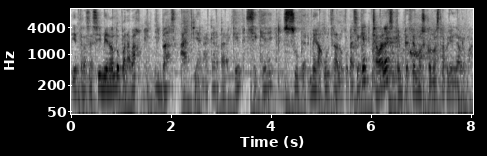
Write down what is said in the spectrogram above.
y entras así mirando para abajo y vas hacia Nakar para que él se quede súper mega ultra loco. Así que, chavales, empecemos con nuestra pequeña broma.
